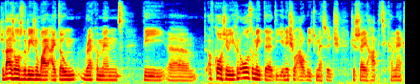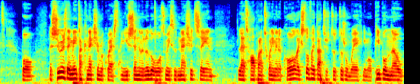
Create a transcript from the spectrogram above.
So that is also the reason why I don't recommend the. Um, of course, you know you can automate the the initial outreach message. Just say happy to connect, but as soon as they make that connection request and you send them another automated message saying let's hop on a 20 minute call like stuff like that just, just doesn't work anymore. People know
